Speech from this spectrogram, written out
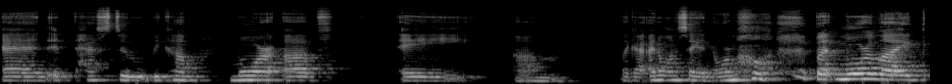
and it has to become more of a um, like I, don't want to say a normal, but more like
